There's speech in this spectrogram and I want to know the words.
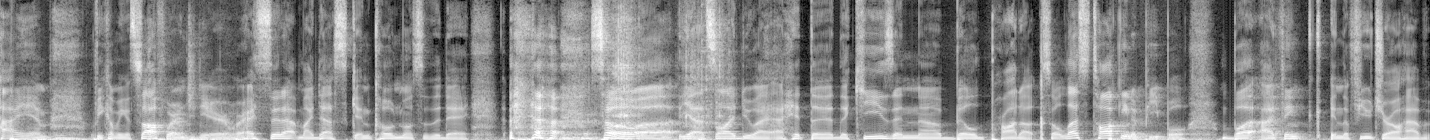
I am becoming a software engineer where I sit at my desk and code most of the day. so uh, yeah, that's all I do. I, I hit the the keys and uh, build products. So less talking to people, but I think in the future I'll have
